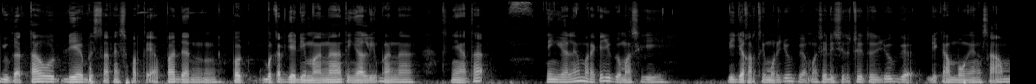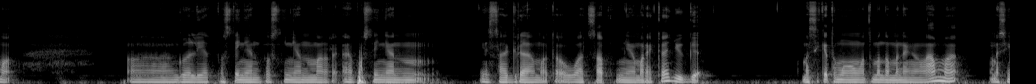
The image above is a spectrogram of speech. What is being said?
juga tahu dia besarnya seperti apa dan bekerja di mana tinggal di mana. Ternyata tinggalnya mereka juga masih di Jakarta Timur juga masih di situ-situ juga di kampung yang sama. Uh, eh, gue lihat postingan-postingan eh, postingan Instagram atau WhatsAppnya mereka juga masih ketemu sama teman-teman yang lama masih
